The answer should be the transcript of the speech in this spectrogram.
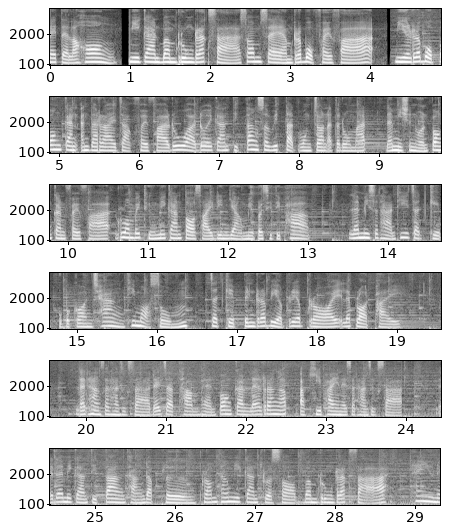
ในแต่ละห้อง มีการบำรุงรักษาซ่อมแซม ระบบไฟฟ้า มีระบบป้องกันอันตรายจากไฟฟ้ารั่ว โดยการติดตั้งสวิตช์ตัดวงจรอัตโนมัติ และมีฉนวนป้องกันไฟฟ้า รวมไปถึงมีการต่อสายดินอย่างมีประสิทธิภาพ และมีสถานที่จัดเก็บอุปกรณ์ช่างที่เหมาะสม จัดเก็บเป็นระเบียบเรียบร้อย และปลอดภัยและทางสถานศึกษาได้จัดทำแผนป้องกันและระงับอัคคีภัยในสถานศึกษา และได้มีการติดตั้งถังดับเพลิง พร้อมทั้งมีการตรวจสอบบำรุงรักษา ให้อยู่ใน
